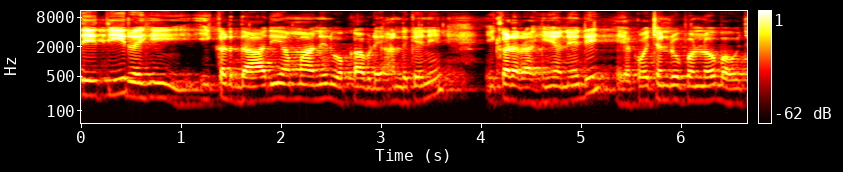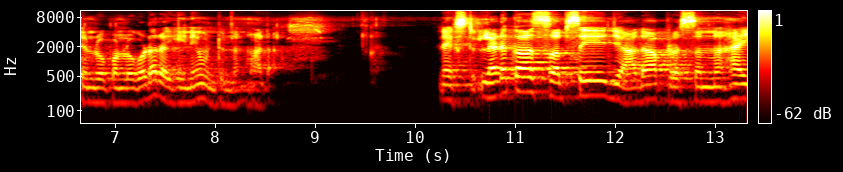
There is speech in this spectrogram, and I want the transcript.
దేతి రహి ఇక్కడ దాది అమ్మ అనేది ఒక ఆవిడే అందుకని ఇక్కడ రహి అనేది ఏకవచన రూపంలో బహువచన రూపంలో కూడా రహీనే ఉంటుందన్నమాట నెక్స్ట్ లడకా సబ్సే జ్యాదా ప్రసన్న హై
